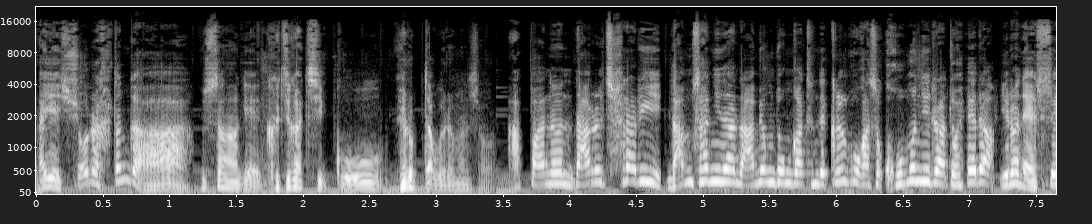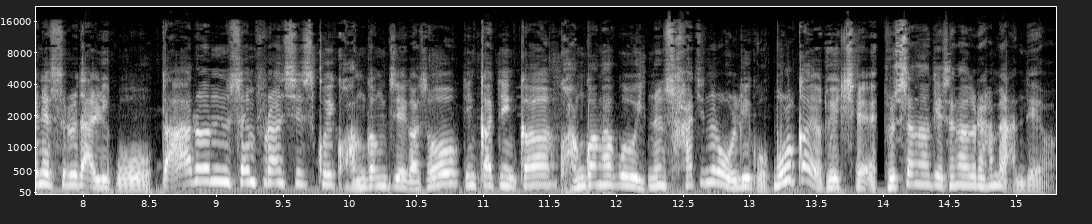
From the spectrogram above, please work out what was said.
아예 쇼를 하든가. 불쌍하게 그지같이 입고 괴롭다고 이러면서. 아빠는 나를 차라리 남산이나 남영동 같은데 끌고 가서 고문이라도 해라. 이런 SNS를 날리고 다른 샌프란시스코의 관광지에 가서 띵까띵까 관광하고 있는 사진을 올리고 뭘까요 도대체? 불쌍하게 생각을 하면 안 돼요.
